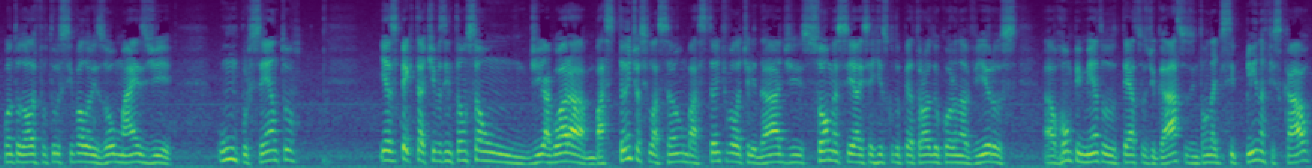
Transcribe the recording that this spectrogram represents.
enquanto o dólar futuro se valorizou mais de 1%. E as expectativas então são de agora bastante oscilação, bastante volatilidade, soma-se a esse risco do petróleo do coronavírus, ao rompimento do teto de gastos, então da disciplina fiscal,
